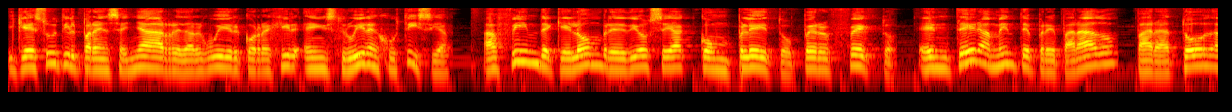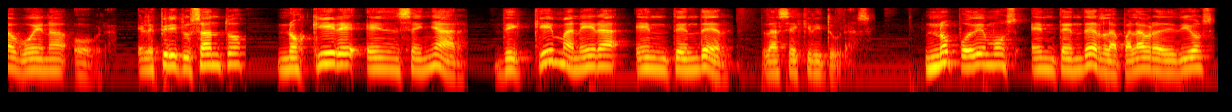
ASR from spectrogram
y que es útil para enseñar, redarguir, corregir e instruir en justicia a fin de que el hombre de Dios sea completo, perfecto, enteramente preparado para toda buena obra. El Espíritu Santo nos quiere enseñar de qué manera entender las escrituras. No podemos entender la palabra de Dios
